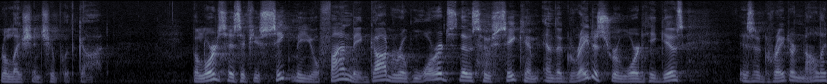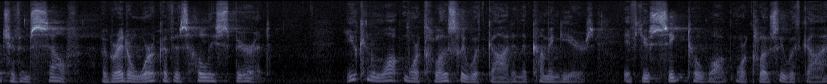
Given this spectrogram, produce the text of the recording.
relationship with God. The Lord says, If you seek me, you'll find me. God rewards those who seek him, and the greatest reward he gives is a greater knowledge of himself, a greater work of his Holy Spirit. You can walk more closely with God in the coming years if you seek to walk more closely with God.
